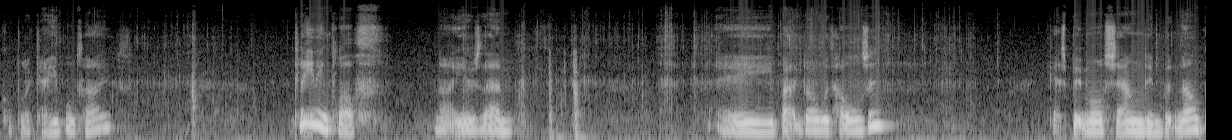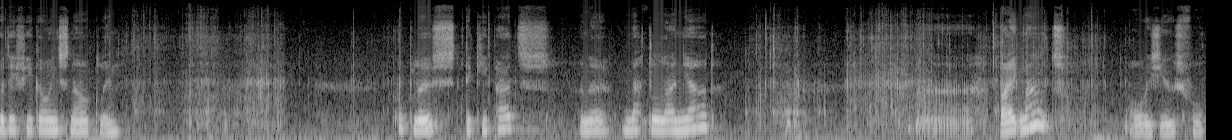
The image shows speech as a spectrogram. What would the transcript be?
couple of cable ties. Cleaning cloth. Not use them. A back door with holes in. Gets a bit more sounding, but no good if you're going snorkeling. A Couple of sticky pads and a metal lanyard. Bike mount, always useful.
